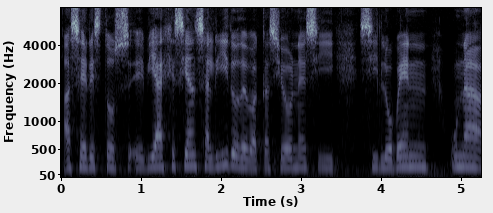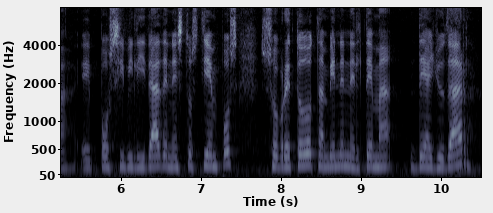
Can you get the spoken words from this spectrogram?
a hacer estos eh, viajes, si han salido de vacaciones y si lo ven una eh, posibilidad en estos tiempos, sobre todo también en el tema de ayudar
